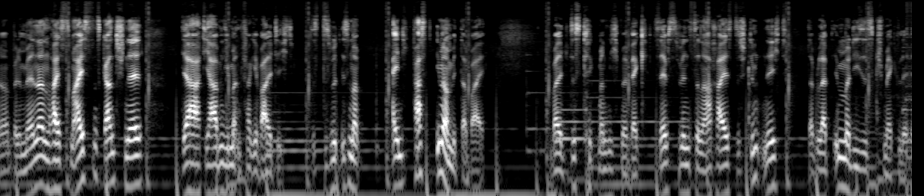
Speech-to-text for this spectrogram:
Ja, bei den Männern heißt es meistens ganz schnell, ja, die haben jemanden vergewaltigt. Das, das wird, ist man eigentlich fast immer mit dabei. Weil das kriegt man nicht mehr weg. Selbst wenn es danach heißt, das stimmt nicht, da bleibt immer dieses Geschmäckle.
